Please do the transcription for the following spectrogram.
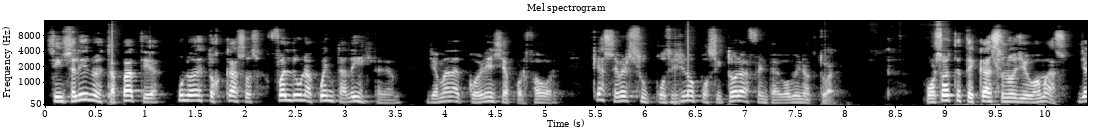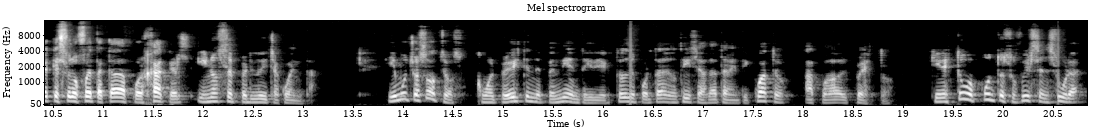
Sin salir de nuestra patria, uno de estos casos fue el de una cuenta de Instagram llamada Coherencia por favor, que hace ver su posición opositora frente al gobierno actual. Por suerte este caso no llegó a más, ya que solo fue atacada por hackers y no se perdió dicha cuenta. Y muchos otros, como el periodista independiente y director del portal de noticias Data24, apodado El Presto, quien estuvo a punto de sufrir censura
